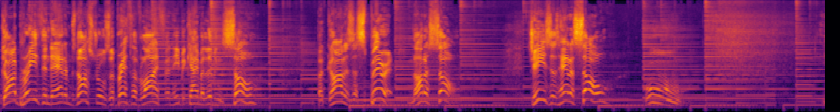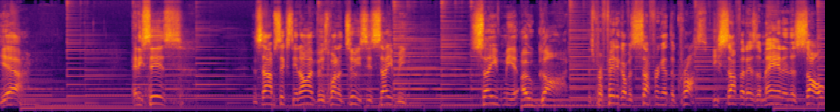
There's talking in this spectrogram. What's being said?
God breathed into Adam's nostrils a breath of life and he became a living soul. But God is a spirit, not a soul. Jesus had a soul. Ooh. Yeah. And he says in Psalm 69, verse 1 and 2, he says, Save me. Save me, O God. It's prophetic of his suffering at the cross. He suffered as a man in his soul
